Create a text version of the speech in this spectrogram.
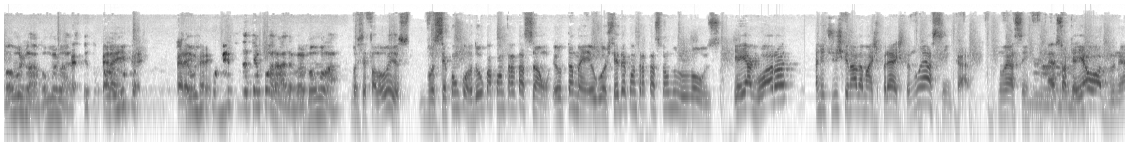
Vamos lá, vamos lá. Eu tô Peraí, falando peraí. Peraí, estamos peraí. no começo da temporada, mas vamos lá. Você falou isso. Você concordou com a contratação. Eu também. Eu gostei da contratação do Rose. E aí agora a gente diz que nada mais presta. Não é assim, cara. Não é assim. Não. É, só que aí é óbvio, né?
